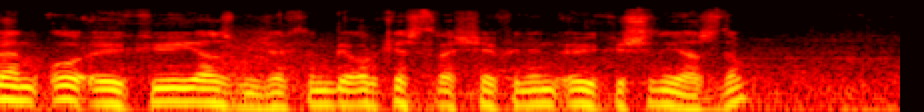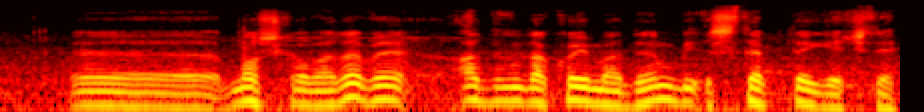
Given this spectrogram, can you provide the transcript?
ben o öyküyü yazmayacaktım. Bir orkestra şefinin öyküsünü yazdım. E, Moskova'da ve adını da koymadığım bir stepte geçti.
